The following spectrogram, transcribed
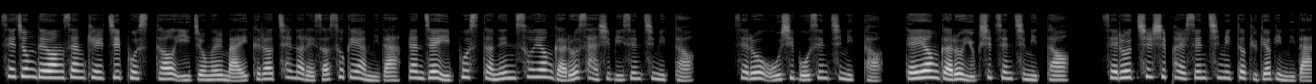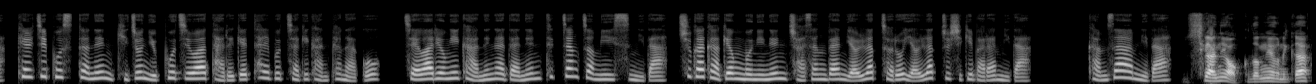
세종대왕상 캘지 포스터 2종을 마이크로 채널에서 소개합니다. 현재 이 포스터는 소형 가로 42cm, 세로 55cm, 대형 가로 60cm, 세로 78cm 규격입니다. 캘지 포스터는 기존 유포지와 다르게 탈부착이 간편하고 재활용이 가능하다는 특장점이 있습니다. 추가 가격 문의는 좌상단 연락처로 연락 주시기 바랍니다. 감사합니다. 시간이 없거든요. 그러니까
